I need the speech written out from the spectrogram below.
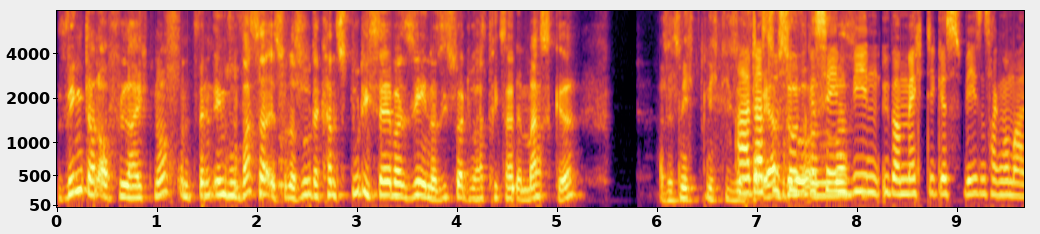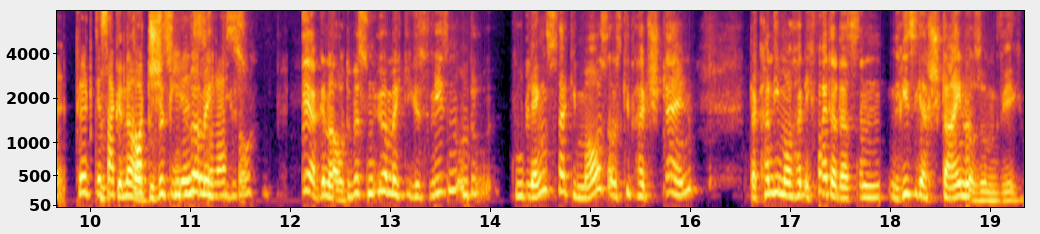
winkt dann auch vielleicht noch und wenn irgendwo Wasser ist oder so, da kannst du dich selber sehen. Da siehst du halt, du hast, kriegst halt eine Maske also jetzt nicht, nicht diese Ah, dass du so gesehen wie ein übermächtiges Wesen, sagen wir mal, blöd gesagt, genau, Gott spielst oder so. Ja, genau. Du bist ein übermächtiges Wesen und du, du lenkst halt die Maus, aber es gibt halt Stellen, da kann die Maus halt nicht weiter. Da ist ein, ein riesiger Stein oder so im Weg.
